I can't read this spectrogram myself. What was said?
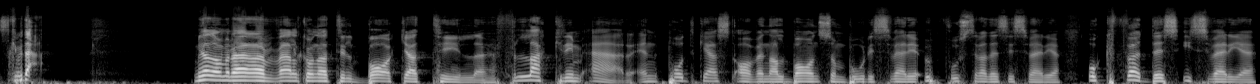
Skibida! Mina damer och herrar, välkomna tillbaka till Flackrim är En podcast av en alban som bor i Sverige, uppfostrades i Sverige och föddes i Sverige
